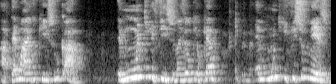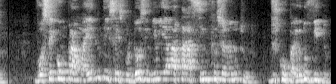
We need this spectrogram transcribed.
até mais do que isso no carro. É muito difícil, mas eu, eu quero. É muito difícil mesmo você comprar uma E36 por 12 mil e ela tá assim funcionando tudo. Desculpa, eu duvido.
